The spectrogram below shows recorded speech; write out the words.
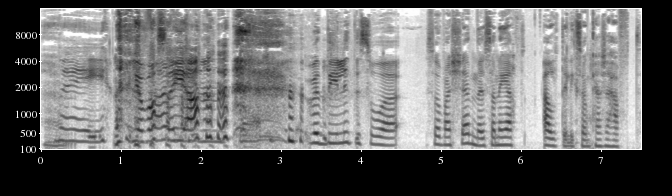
Ehm, Nej, vill jag bara säga. Men det är lite så som man känner. Sen har jag haft- alltid liksom kanske haft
